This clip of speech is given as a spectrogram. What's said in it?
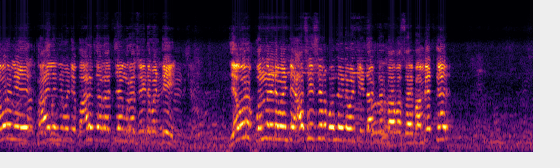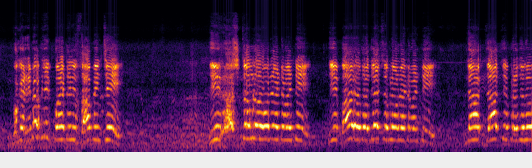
ఎవరిని లే- భారత రాజ్యాంగం రాసినటువంటి ఎవరు పొందినటువంటి ఆశీస్సులు పొందినటువంటి డాక్టర్ బాబాసాహెబ్ అంబేద్కర్ ఒక రిపబ్లిక్ పార్టీని స్థాపించి ఈ రాష్ట్రంలో ఉన్నటువంటి ఈ భారతదేశంలో ఉన్నటువంటి నా జాతి ప్రజలు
